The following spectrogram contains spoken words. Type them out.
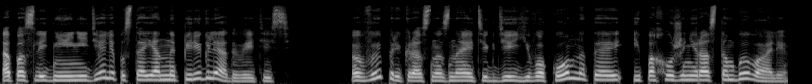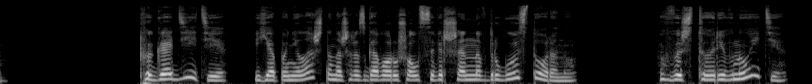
а последние недели постоянно переглядываетесь. Вы прекрасно знаете, где его комната, и, похоже, не раз там бывали». «Погодите», я поняла, что наш разговор ушел совершенно в другую сторону. «Вы что, ревнуете?»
